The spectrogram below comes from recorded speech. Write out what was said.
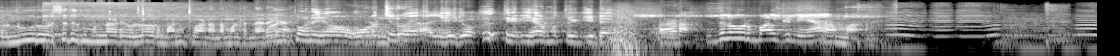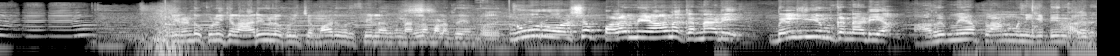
ஒரு நூறு வருஷத்துக்கு முன்னாடி உள்ள ஒரு மண்பானை நம்மள்ட்ட நிறைய. போனியும் உடச்சிருவேன். ஐயோ தெரியாம தூக்கிட்டேன். இதுல ஒரு பால்கனியா? ஆமா. இங்க ரெண்டு குளிக்கலாம். அருவியில் குளிச்ச மாதிரி ஒரு ஃபீல் இருக்கும். நல்ல மழை பெய்யும் போது நூறு வருஷம் பழமையான கண்ணாடி பெல்ஜியம் கண்ணாடியா? அருமையா பிளான் பண்ணி கட்டியிருக்காரு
